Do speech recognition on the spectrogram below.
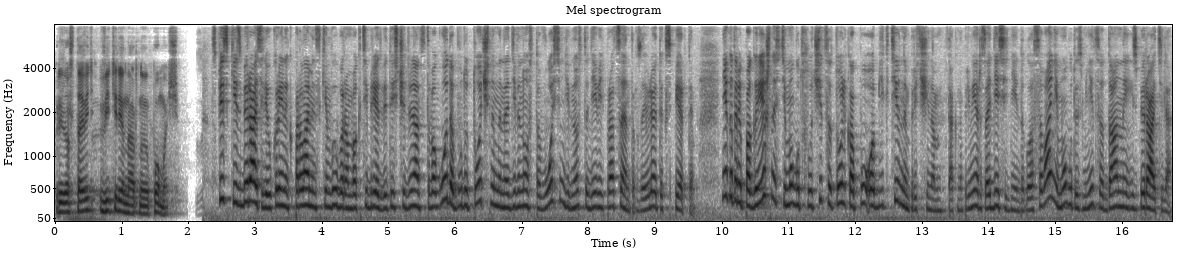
предоставить ветеринарную помощь. Списки избирателей Украины к парламентским выборам в октябре 2012 года будут точными на 98-99%, заявляют эксперты. Некоторые погрешности могут случиться только по объективным причинам. Так, например, за 10 дней до голосования могут измениться данные избирателя.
